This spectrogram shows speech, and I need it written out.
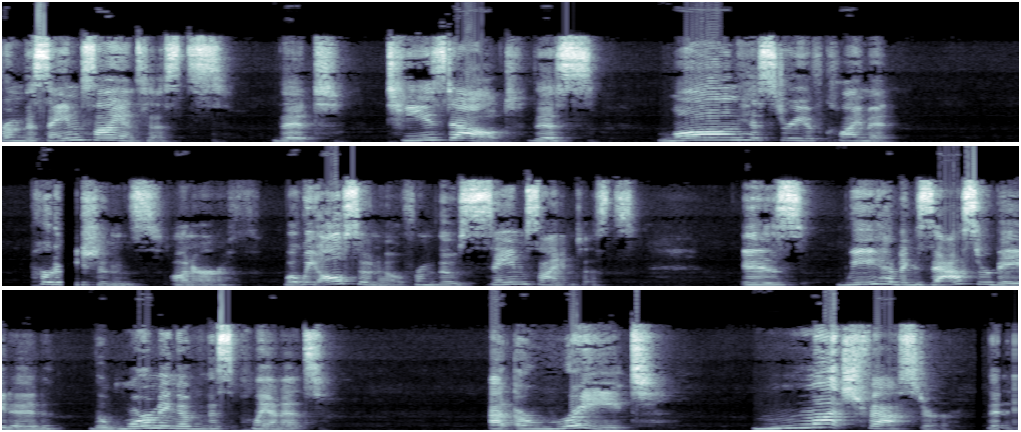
from the same scientists that teased out this long history of climate perturbations on Earth, what we also know from those same scientists is we have exacerbated the warming of this planet at a rate much faster than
